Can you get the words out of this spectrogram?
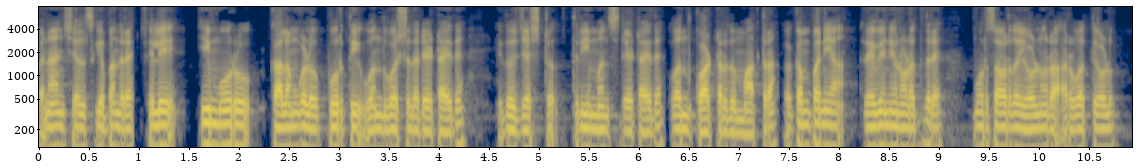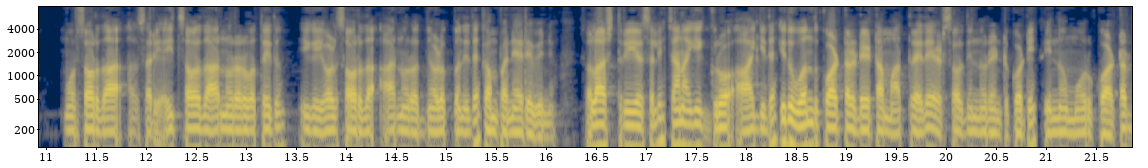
ಫೈನಾನ್ಷಿಯಲ್ಸ್ ಬಂದರೆ ಬಂದ್ರೆ ಇಲ್ಲಿ ಈ ಮೂರು ಕಾಲಮ್ಗಳು ಪೂರ್ತಿ ಒಂದು ವರ್ಷದ ಡೇಟಾ ಇದೆ. ಇದು ಜಸ್ಟ್ ತ್ರೀ ಮಂತ್ಸ್ ಡೇಟಾ ಇದೆ. ಒಂದು ಕ್ವಾರ್ಟರ್ದು ಮಾತ್ರ. ಕಂಪನಿಯ ರೆವೆನ್ಯೂ ನೋಡಿದ್ರೆ ಮೂರ್ ಸಾವಿರದ ಏಳ್ನೂರ ಅರವತ್ತೇಳು, ಮೂರು ಸಾವಿರದ ಸಾರಿ ಐದು ಸಾವಿರದ ಆರ್ನೂರ ಅರವತ್ತೈದು, ಈಗ ಏಳು ಸಾವಿರದ ಆರ್ನೂರ ಹದಿನೇಳಕ್ಕೆ ಬಂದಿದೆ ಕಂಪನಿಯ revenue so last three years ಅಲ್ಲಿ ಚೆನ್ನಾಗಿ ಗ್ರೋ ಆಗಿದೆ. ಇದು ಒಂದು ಕ್ವಾರ್ಟರ್ ಡೇಟಾ ಮಾತ್ರ ಇದೆ, ಎರಡ್ ಸಾವಿರದ ಇನ್ನೂರ ಎಂಟು ಕೋಟಿ. ಇನ್ನು ಮೂರು ಕ್ವಾರ್ಟರ್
